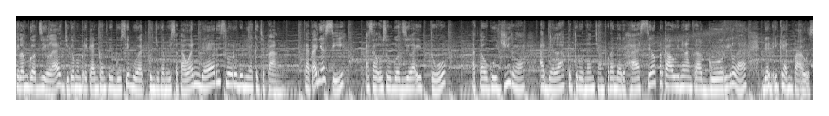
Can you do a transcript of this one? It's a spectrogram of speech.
Film Godzilla juga memberikan kontribusi buat kunjungan wisatawan dari seluruh dunia ke Jepang. Katanya sih, asal-usul Godzilla itu atau Gojira adalah keturunan campuran dari hasil perkawinan antara gorila dan ikan paus.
